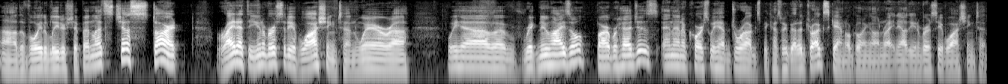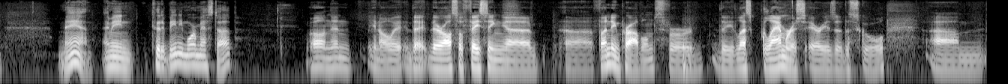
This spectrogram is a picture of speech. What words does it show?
Uh, the void of leadership, and let's just start right at the University of Washington, where. Uh, we have uh, Rick Neuheisel, Barbara Hedges, and then, of course, we have drugs because we've got a drug scandal going on right now at the University of Washington. Man, I mean, could it be any more messed up? Well, and then you know they- they're also facing uh, uh, funding problems for the less glamorous areas of the school. Um,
